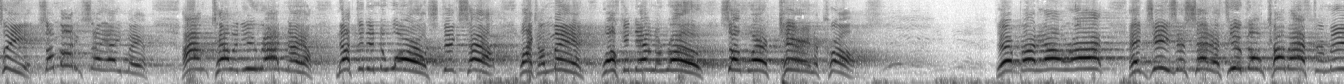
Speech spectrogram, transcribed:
see it. Somebody say amen. I'm telling you right now, nothing in the world sticks out like a man walking down the road somewhere carrying a cross. Everybody all right? And Jesus said, if you're going to come after me,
